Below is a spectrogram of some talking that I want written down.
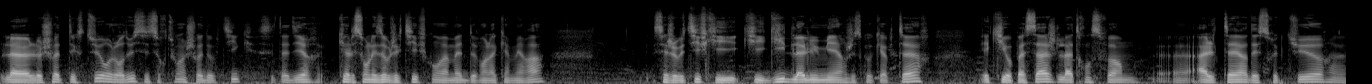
le choix de texture aujourd'hui, c'est surtout un choix d'optique, c'est-à-dire quels sont les objectifs qu'on va mettre devant la caméra? Ces objectifs qui, qui guident la lumière jusqu'au capteur et qui au passage la transforment, euh, altèrent des structures, euh,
